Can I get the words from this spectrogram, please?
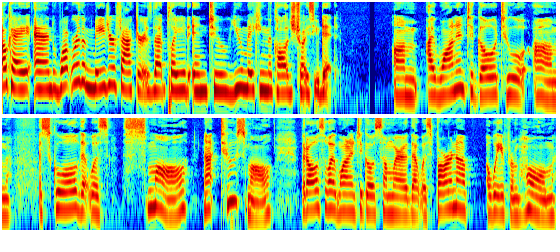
Okay, and what were the major factors that played into you making the college choice you did? Um, I wanted to go to um, a school that was small, not too small, but also I wanted to go somewhere that was far enough away from home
